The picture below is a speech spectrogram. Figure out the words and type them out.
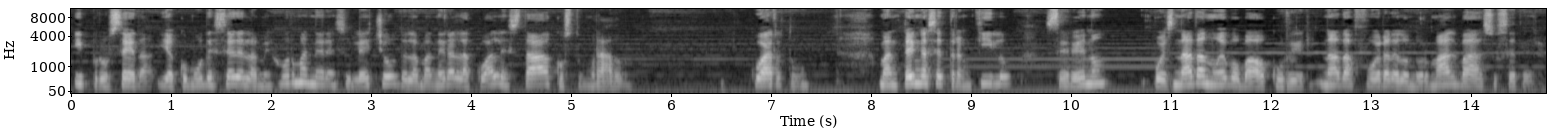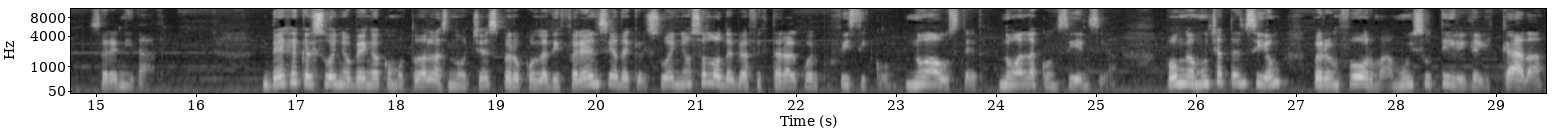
y proceda y acomódese de la mejor manera en su lecho, de la manera a la cual está acostumbrado. Cuarto, manténgase tranquilo, sereno pues nada nuevo va a ocurrir, nada fuera de lo normal va a suceder. Serenidad. Deje que el sueño venga como todas las noches, pero con la diferencia de que el sueño solo debe afectar al cuerpo físico, no a usted, no a la conciencia, Ponga mucha atención, pero en forma muy sutil, delicada,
